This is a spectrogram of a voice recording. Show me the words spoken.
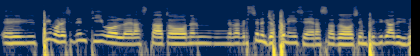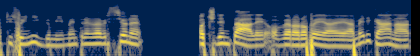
eh, il primo Resident Evil era stato, nel- nella versione giapponese, era stato semplificato di tutti i suoi enigmi, mentre nella versione occidentale, ovvero europea e americana,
